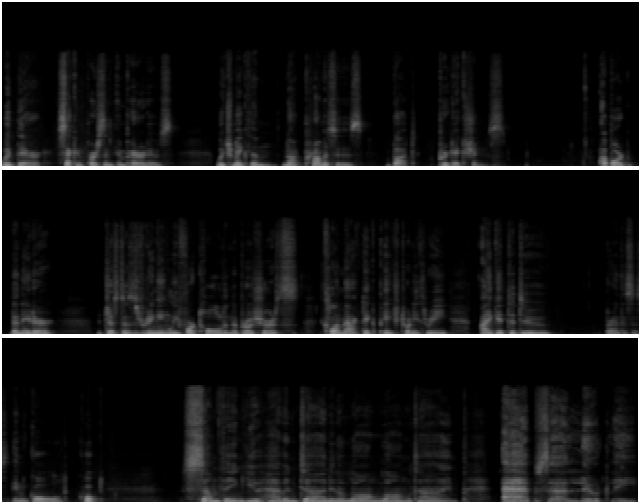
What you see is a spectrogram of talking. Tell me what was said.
with their second person imperatives, which make them not promises but predictions. Aboard the Nadir, just as ringingly foretold in the brochure's climactic page 23, I get to do parenthesis, in gold, quote, Something you haven't done in a long, long time. Absolutely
